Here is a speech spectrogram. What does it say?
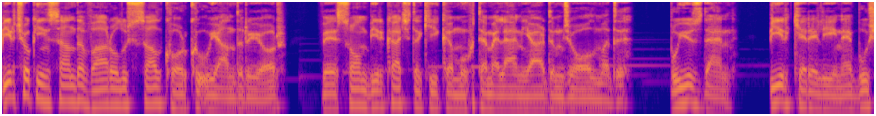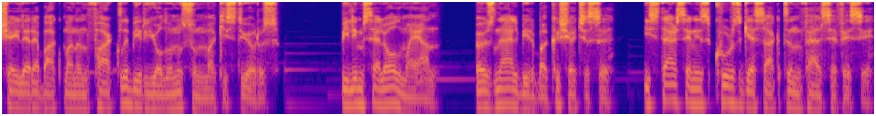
birçok insanda varoluşsal korku uyandırıyor ve son birkaç dakika muhtemelen yardımcı olmadı. Bu yüzden bir kereliğine bu şeylere bakmanın farklı bir yolunu sunmak istiyoruz. Bilimsel olmayan, öznel bir bakış açısı, isterseniz Kurzgesagt'ın felsefesi.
